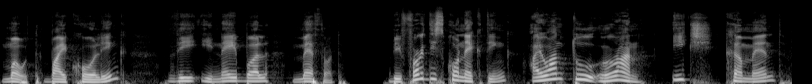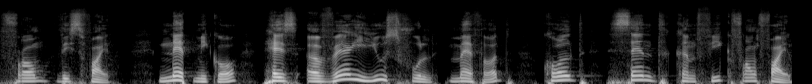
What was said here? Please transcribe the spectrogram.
mode by calling the enable method. Before disconnecting, I want to run each command from this file. NetMiko has a very useful method called send config from file.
